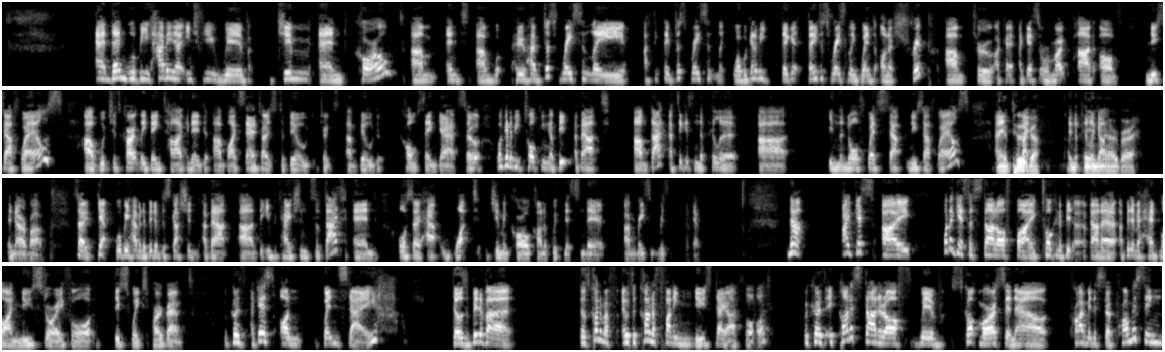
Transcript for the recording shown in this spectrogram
And then we'll be having an interview with Jim and Coral, um, and um, who have just recently, I think they've just recently, well, we're going to be, they get, they just recently went on a trip um, to, okay, I guess, a remote part of New South Wales, uh, which is currently being targeted uh, by Santos to build to um, build coal seam gas. So we're going to be talking a bit about um, that. I think it's in the Pilliga. Uh, in the northwest South, New South Wales. In and, the Pilliga in the Pilliga. In Narrabri. In Narrabri. So yeah, we'll be having a bit of discussion about uh, the implications of that and also how what Jim and Coral kind of witnessed in their um, recent visit there. Now, I guess I want to guess to start off by talking a bit about a, a bit of a headline news story for this week's program, because I guess on Wednesday there was a bit of a there was kind of a, it was a kind of funny news day, I thought, because it kind of started off with Scott Morrison, our Prime Minister, promising,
